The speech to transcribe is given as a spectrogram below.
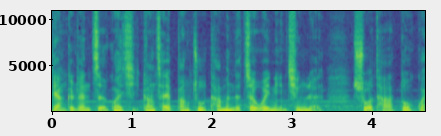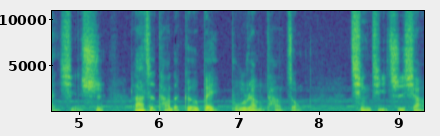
两个人责怪起刚才帮助他们的这位年轻人，说他多管闲事，拉着他的胳膊不让他走。情急之下，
